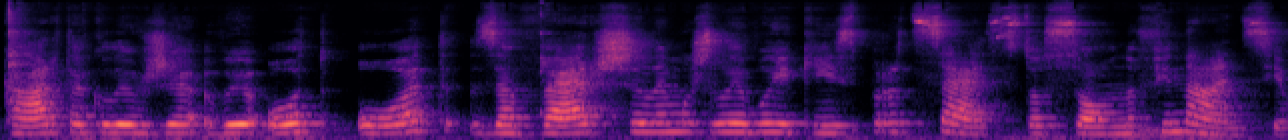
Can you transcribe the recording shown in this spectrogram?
карта, коли вже ви от-от завершили, можливо, якийсь процес стосовно фінансів.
